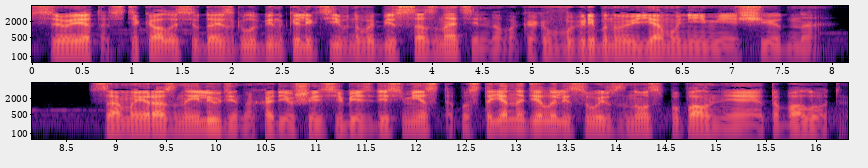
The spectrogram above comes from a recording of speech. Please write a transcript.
все это стекало сюда из глубин коллективного бессознательного, как в выгребную яму, не имеющую дна. Самые разные люди, находившие себе здесь место, постоянно делали свой взнос, пополняя это болото.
